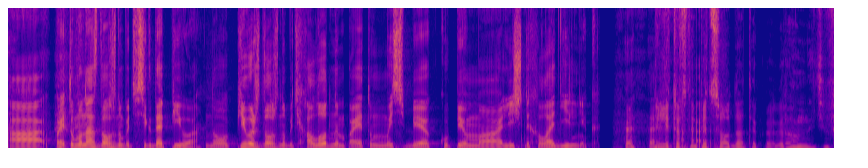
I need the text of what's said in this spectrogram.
А, поэтому у нас должно быть всегда пиво. Но пиво же должно быть холодным, поэтому мы себе купим а, личный холодильник. Литров на 500, да, такой огромный, типа.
